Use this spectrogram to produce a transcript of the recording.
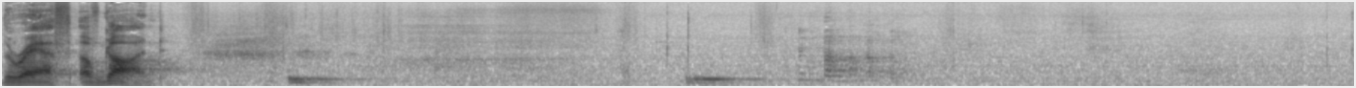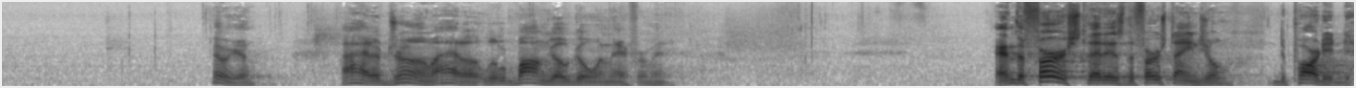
the wrath of God. There we go. I had a drum, I had a little bongo going there for a minute. And the first, that is the first angel, departed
